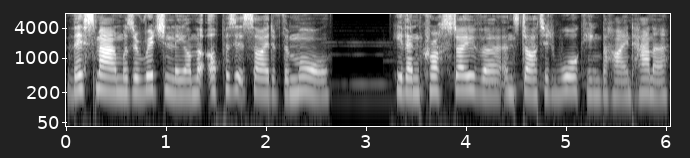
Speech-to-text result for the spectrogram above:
This man was originally on the opposite side of the mall. He then crossed over and started walking behind Hannah.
